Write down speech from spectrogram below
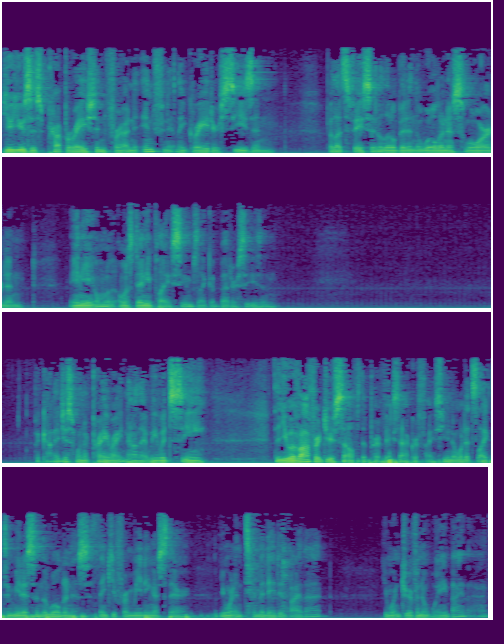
you use as preparation for an infinitely greater season. But let's face it, a little bit in the wilderness, Lord, and any almost any place seems like a better season. But God, I just want to pray right now that we would see that you have offered yourself the perfect sacrifice. You know what it's like to meet us in the wilderness. Thank you for meeting us there. You weren't intimidated by that. You weren't driven away by that.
